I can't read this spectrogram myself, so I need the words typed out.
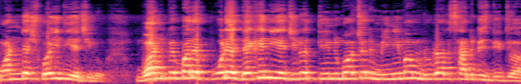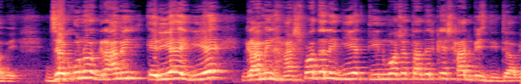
বন্ডে সই দিয়েছিল। বন্ড পেপারে পড়ে দেখে নিয়েছিল তিন বছর মিনিমাম রুরাল সার্ভিস দিতে হবে। যে কোনো গ্রামীণ এরিয়ায় গিয়ে গ্রামীণ হাসপাতালে গিয়ে তিন বছর তাদেরকে সার্ভিস দিতে হবে।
